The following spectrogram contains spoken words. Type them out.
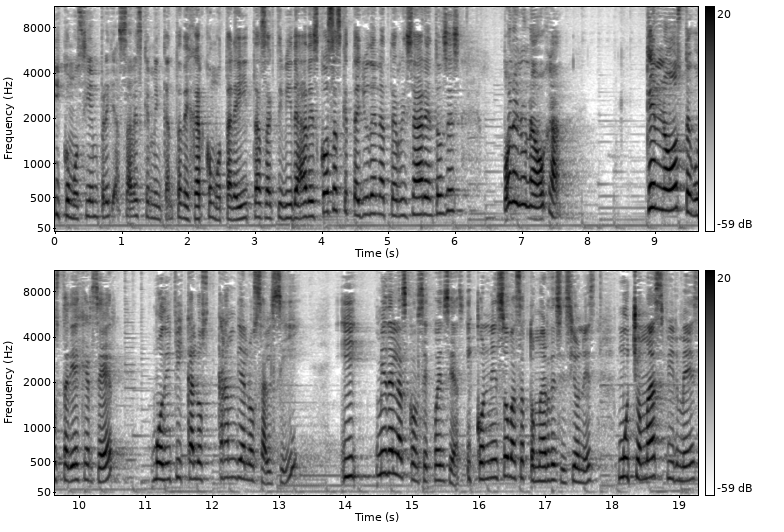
Y como siempre, ya sabes que me encanta dejar como tareitas, actividades, cosas que te ayuden a aterrizar. Entonces, pon en una hoja. ¿Qué no te gustaría ejercer? Modifícalos, cámbialos al sí y mide las consecuencias. Y con eso vas a tomar decisiones mucho más firmes,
